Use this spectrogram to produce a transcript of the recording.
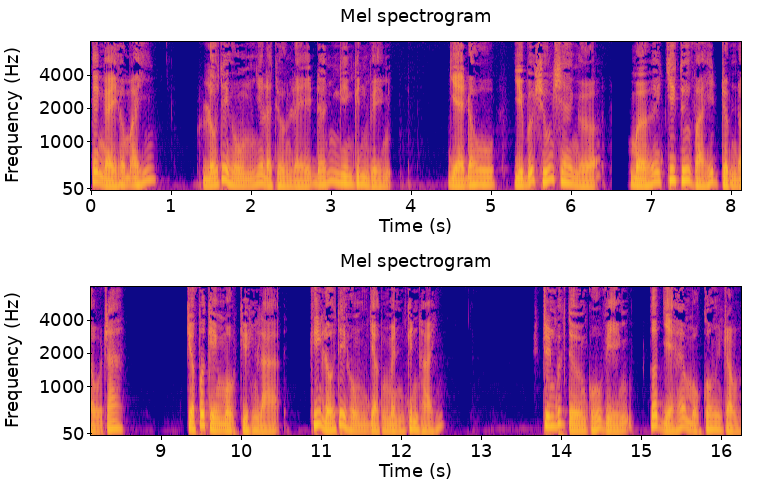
Cái ngày hôm ấy, Lỗ Thế Hùng như là thường lệ đến nghiên kinh viện. Về đâu, vừa bước xuống xe ngựa, mở chiếc túi vải trùm đầu ra. Chợt phát hiện một chuyện lạ, khiến Lỗ Thế Hùng giật mình kinh hãi. Trên bức tường của viện có vẽ một con rồng.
